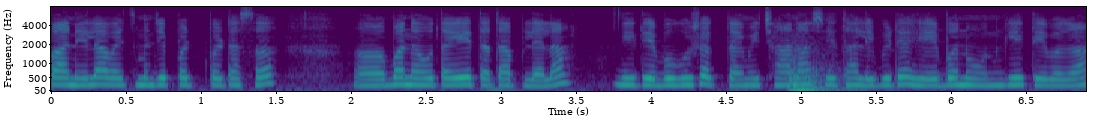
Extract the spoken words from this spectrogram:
पाणी लावायचं म्हणजे पटपट असं बनवता येतात आपल्याला. इथे बघू शकता मी छान असे थालीपीठ हे बनवून घेते बघा.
